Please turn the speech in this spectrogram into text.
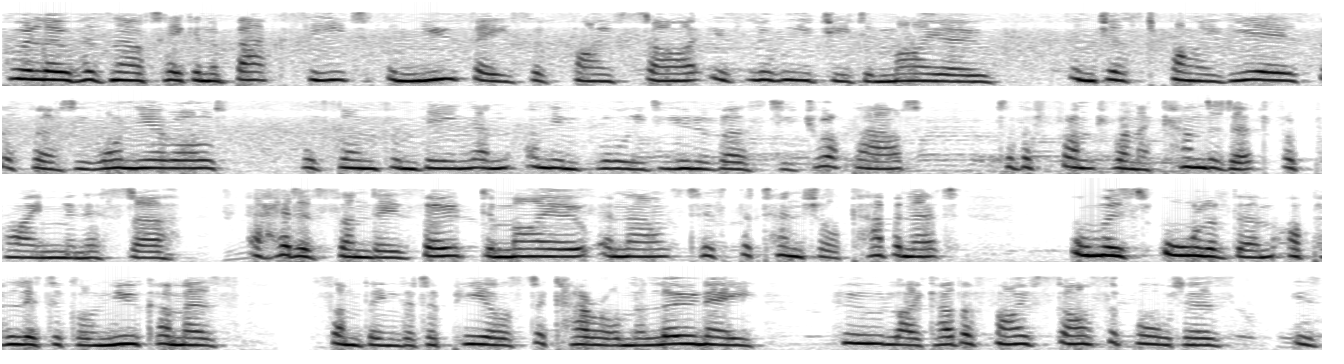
Grillo has now taken a back seat. The new face of Five Star is Luigi Di Maio. In just five years, the 31-year-old has gone from being an unemployed university dropout to the front-runner candidate for Prime Minister. Ahead of Sunday's vote, Di Maio announced his potential cabinet. Almost all of them are political newcomers, something that appeals to Carol Malone, who, like other five-star supporters, is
